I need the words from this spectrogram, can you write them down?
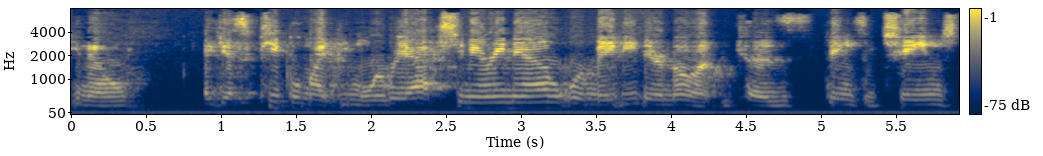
you know, I guess people might be more reactionary now, or maybe they're not because things have changed.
